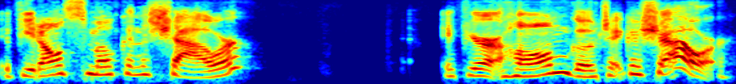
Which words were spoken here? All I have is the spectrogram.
if you don't smoke in the shower if you're at home go take a shower.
